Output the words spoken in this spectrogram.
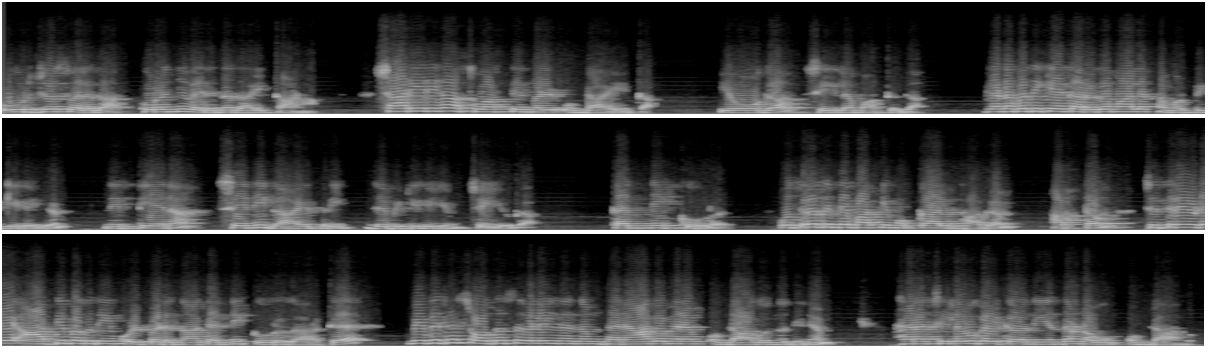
ഊർജസ്വലത കുറഞ്ഞു വരുന്നതായി കാണാം. ശാരീരിക അസ്വാസ്ഥ്യങ്ങൾ ഉണ്ടായേക്കാം. യോഗ ശീലമാക്കുക. ഗണപതിക്ക് കറുകമാല സമർപ്പിക്കുകയും നിത്യേന ശനി ഗായത്രി ജപിക്കുകയും ചെയ്യുക. കന്നിക്കൂറ്. ഉത്തരത്തിന്റെ ബാക്കി മുക്കാൽ ഭാഗം അത്തം ചിത്രയുടെ ആദ്യ പകുതിയും ഉൾപ്പെടുന്ന കന്നിക്കൂറുകാർക്ക് വിവിധ സ്രോതസ്സുകളിൽ നിന്നും ധനാഗമനം ഉണ്ടാകുന്നതിനും ധനച്ചിലവുകൾക്ക് നിയന്ത്രണവും ഉണ്ടാകും.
